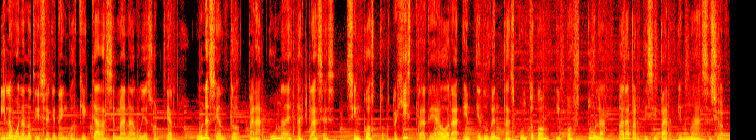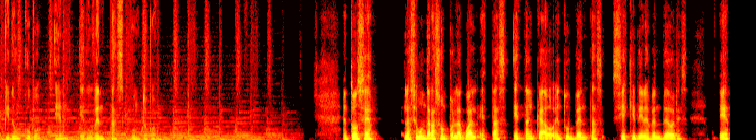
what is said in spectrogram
Y la buena noticia que tengo es que cada semana voy a sortear un asiento para una de estas clases sin costo. Regístrate ahora en eduventas.com y postula para participar en una sesión. Pide un cupo en eduventas.com. Entonces, la segunda razón por la cual estás estancado en tus ventas, si es que tienes vendedores, es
